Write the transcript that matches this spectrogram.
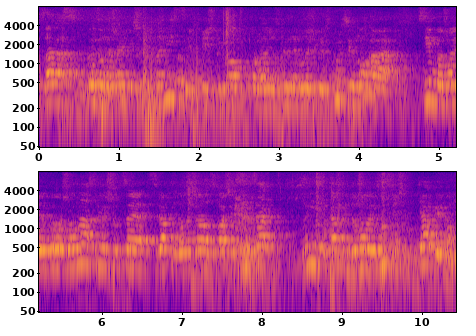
Зараз ви залишаєтеся тут на місці, трішки вам організую невеличку екскурсію. Ну а всім бажаю хорошого настрою, щоб це свято залишалось в ваших серцях. Ну і кажуть, до нових зустрічей. Дякую вам.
